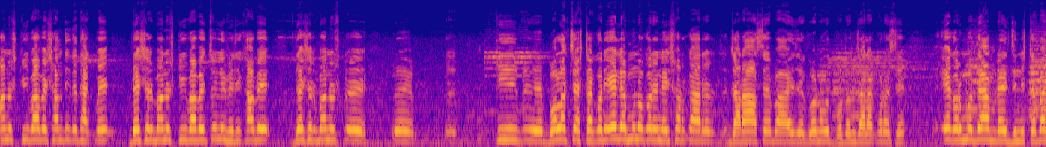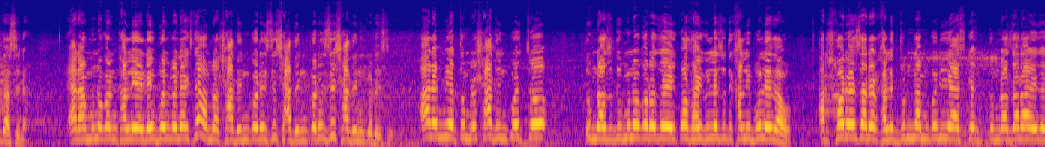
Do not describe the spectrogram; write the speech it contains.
মানুষ কীভাবে শান্তিতে থাকবে? দেশের মানুষ কীভাবে চলে ফিরি খাবে? দেশের মানুষ কি বলার চেষ্টা করে? এটা মনে করেন এই সরকার যারা আছে বা এই যে গণ উদ্বোধন যারা করেছে, এগোর মধ্যে আমরা এই জিনিসটা বেদাছি না। এরা মনে করেন খালি এটাই বলবে না যে আমরা স্বাধীন করেছি স্বাধীন করেছি স্বাধীন করেছি। আরে মেয়ে, তোমরা স্বাধীন করছ? তোমরা যদি মনে করো যে এই কথাগুলো যদি খালি বলে দাও আর সরে সারের খালি দুর্নাম করিয়ে আজকে তোমরা যারা এই যে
